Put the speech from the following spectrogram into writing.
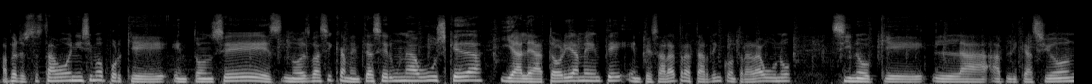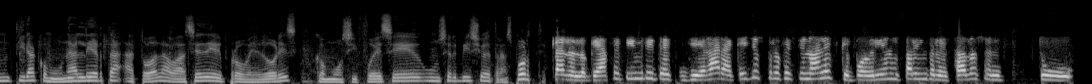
Ah, pero esto está buenísimo porque entonces no es básicamente hacer una búsqueda y aleatoriamente empezar a tratar de encontrar a uno, sino que la aplicación tira como una alerta a toda la base de proveedores como si fuese un servicio de transporte. Claro, lo que hace Timbrit es llegar a aquellos profesionales que podrían estar interesados en tu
